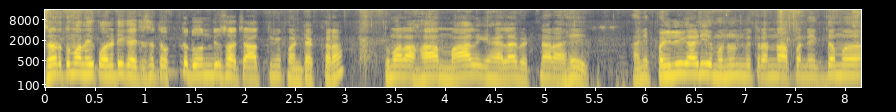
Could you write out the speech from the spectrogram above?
जर तुम्हाला ही क्वालिटी घ्यायची असेल तर फक्त दोन दिवसाच्या आत तुम्ही कॉन्टॅक्ट करा. तुम्हाला हा माल घ्यायला भेटणार आहे. आणि पहिली गाडी आहे म्हणून मित्रांनो आपण एकदम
